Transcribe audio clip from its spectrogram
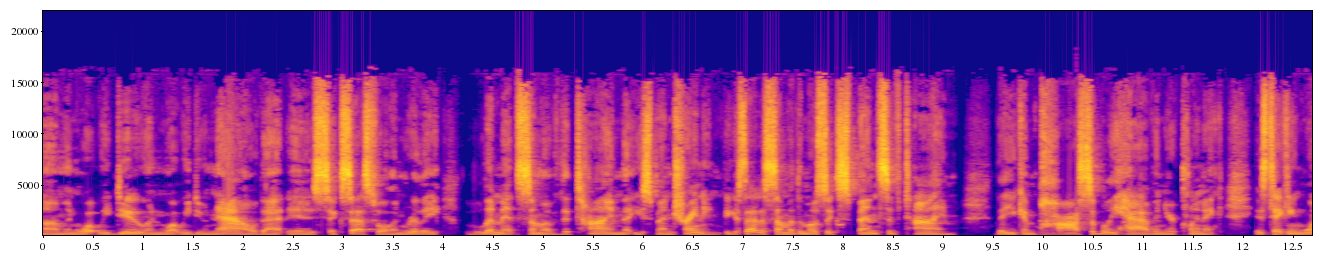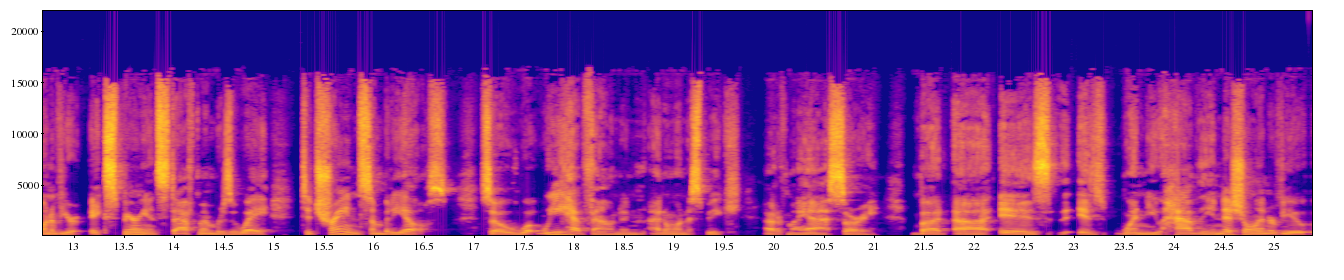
um, and what we do and what we do now that is successful and really limit some of the time that you spend training because that is some of the most expensive time that you can possibly have in your clinic is taking one of your experienced staff members away to train somebody else. So what we have found, and I don't want to speak out of my ass, sorry, but uh, is is when you have the initial interview,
